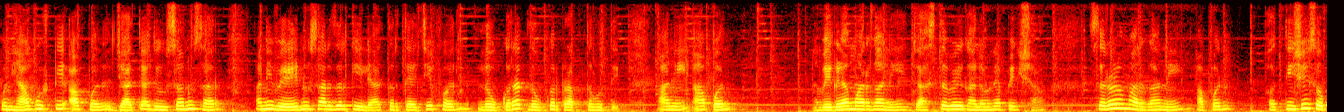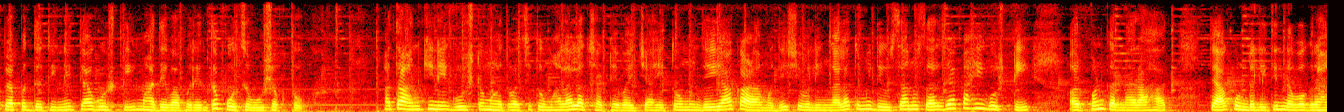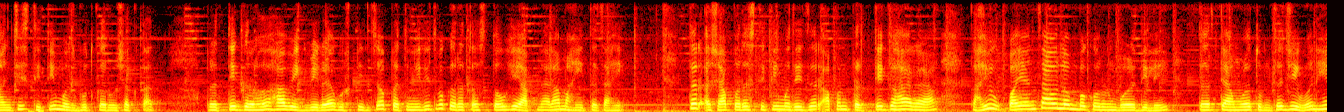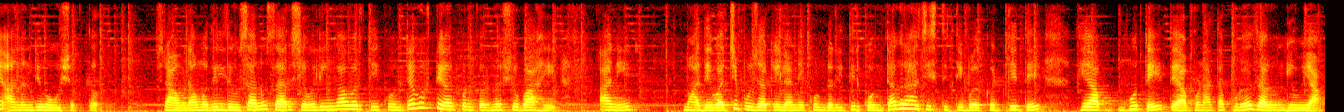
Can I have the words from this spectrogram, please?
पण ह्या गोष्टी आपण ज्या त्या दिवसानुसार आणि वेळेनुसार जर केल्या तर त्याचे फल लवकरात लवकर प्राप्त होते आणि आपण वेगळ्या मार्गाने जास्त वेळ घालवण्यापेक्षा सरळ मार्गाने आपण अतिशय सोप्या पद्धतीने त्या गोष्टी महादेवापर्यंत पोचवू शकतो. आता आणखीन एक गोष्ट महत्त्वाची तुम्हाला लक्षात ठेवायची आहे तो म्हणजे या काळामध्ये शिवलिंगाला तुम्ही दिवसानुसार ज्या काही गोष्टी अर्पण करणार आहात त्या कुंडलीतील नवग्रहांची स्थिती मजबूत करू शकतात. प्रत्येक ग्रह हा वेगवेगळ्या गोष्टींचं प्रतिनिधित्व करत असतो हे आपल्याला माहीतच आहे. तर अशा परिस्थितीमध्ये जर आपण प्रत्येक ग्रहाला काही उपायांचा अवलंब करून बळ दिले तर त्यामुळं तुमचं जीवन हे आनंदी होऊ शकतं. श्रावणामधील दिवसानुसार शिवलिंगावरती कोणत्या गोष्टी अर्पण करणं शुभ आहे? आणि महादेवाची पूजा केल्याने कुंडलीतील कोणत्या ग्रहाची स्थिती बळकट घेते? हे आप होते ते आपण आता पुढं जाणून घेऊया.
